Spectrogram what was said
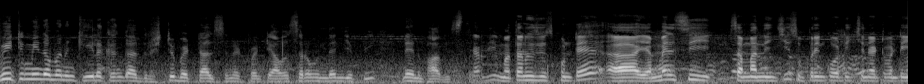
వీటి మీద మనం కీలకంగా దృష్టి పెట్టాల్సినటువంటి అవసరం ఉందని చెప్పి నేను భావిస్తాను ఇది మొత్తానికి చూసుకుంటే ఎమ్మెల్సీ సంబంధించి సుప్రీంకోర్టు ఇచ్చినటువంటి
